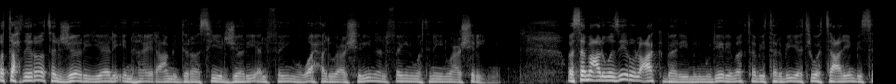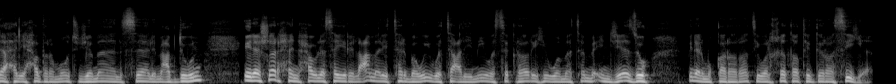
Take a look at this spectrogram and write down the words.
والتحضيرات الجارية لإنهاء العام الدراسي الجاري 2021-2022 وسمع الوزير العكبري من مدير مكتب التربية والتعليم بساحل حضرموت جمال سالم عبدون إلى شرح حول سير العمل التربوي والتعليمي واستقراره وما تم إنجازه من المقررات والخطط الدراسية.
